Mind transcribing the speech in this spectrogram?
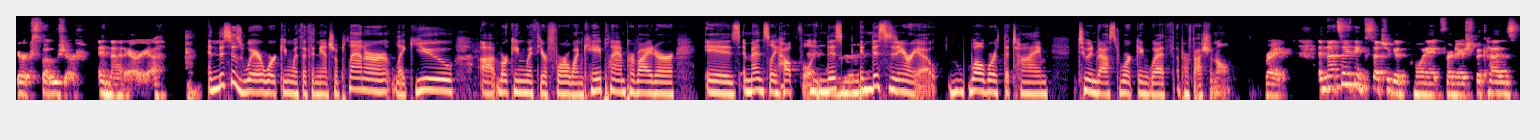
your exposure in that area. And this is where working with a financial planner like you, uh, working with your 401k plan provider is immensely helpful mm-hmm. in this mm-hmm. in this scenario. Well worth the time to invest working with a professional. Right, and that's I think such a good point, Farnoosh, because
